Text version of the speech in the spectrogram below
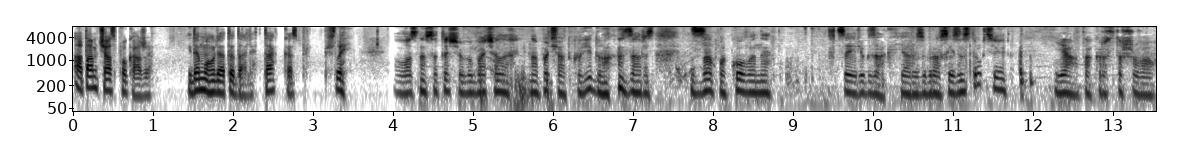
а там час покаже. Йдемо гуляти далі. Так, Каспер, пішли. Власне, все те, що ви бачили на початку відео, зараз запаковане в цей рюкзак. Я розібрався з інструкцією. Я так розташував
